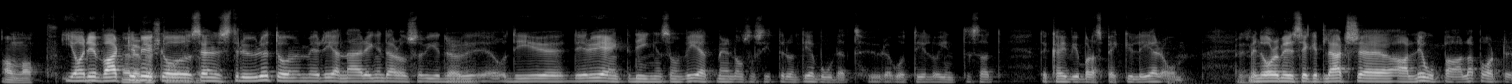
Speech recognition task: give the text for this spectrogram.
annat. Ja, det vart ju mycket och det. sen strulet då med rennäringen där och så vidare. Mm. Och det är ju det är ju egentligen ingen som vet mer än de som sitter runt det bordet hur det har gått till och inte. Så att det kan ju vi bara spekulera om. Precis. Men nu har de ju säkert lärt sig allihopa, alla parter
